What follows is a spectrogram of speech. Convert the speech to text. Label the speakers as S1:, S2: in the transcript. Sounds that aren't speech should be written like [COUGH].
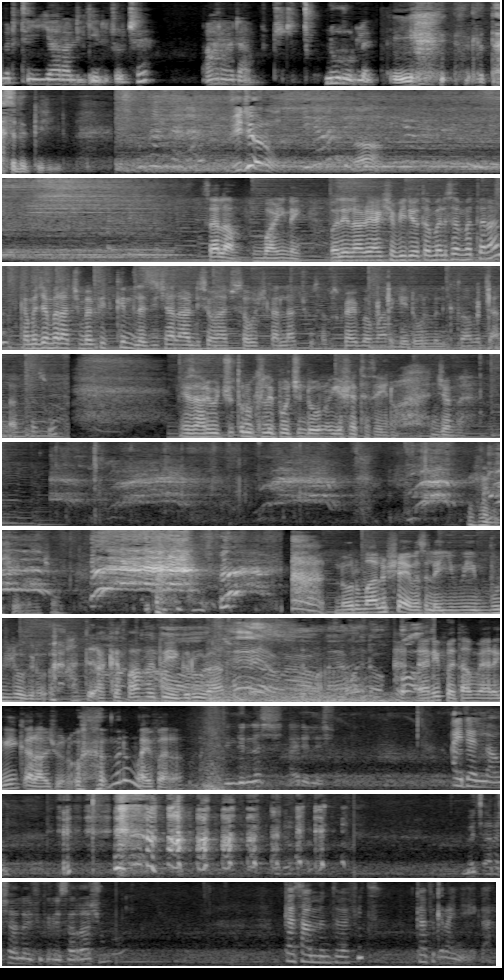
S1: ምርጥ የአራድዬ ልጆች አራዳቦች ኑሩልን።
S2: ልታስለቅሽ ነው።
S3: ቪዲዮ ነው።
S4: ሰላም ባኒ ነኝ። በሌላ reaction ቪዲዮ ተመልሰን መጥተናል። ከመጀመራችን በፊት ግን ለዚህ ቻናል አዲስ የሆናችሁ ሰዎች ካላችሁ subscribe በማድረግ የደውል ምልክቷ መጫን እንዳትረሱ። የዛሬዎቹ ጥሩ ክሊፖች እንደሆኑ እየሸተተኝ ነው። እንጀምር። [LAUGHS] ኖርማሉ ሻ አይመስለኝም። ይህ ቡሎግ ነው። አንተ አከፋፈቱ የእግሩ ራሱ እኔ ፈታ የሚያደርገኝ ቀራጩ ነው። ምንም አይፈራ።
S5: ድንግልነሽ አይደለሽም።
S6: አይደላውም።
S5: መጨረሻ ላይ ፍቅር የሰራሽው
S6: ከሳምንት በፊት ከፍቅረኛ ጋር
